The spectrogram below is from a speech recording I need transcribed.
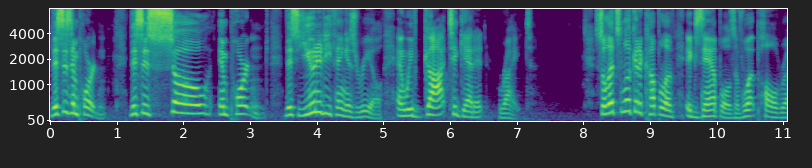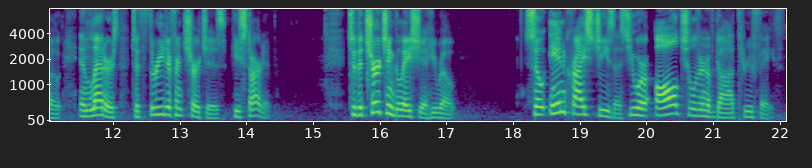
this is important. This is so important. This unity thing is real, and we've got to get it right. So let's look at a couple of examples of what Paul wrote in letters to three different churches he started. To the church in Galatia, he wrote, So in Christ Jesus, you are all children of God through faith.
